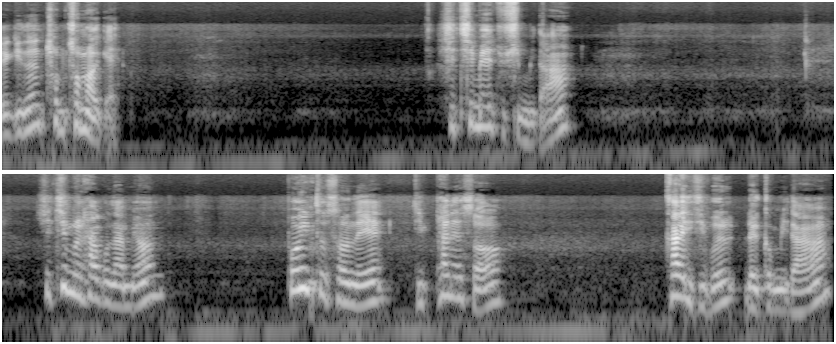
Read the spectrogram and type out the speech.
여기는 촘촘하게 시침해 주십니다. 시침을 하고 나면 포인트 선의 뒷판에서 가위집을 낼 겁니다.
